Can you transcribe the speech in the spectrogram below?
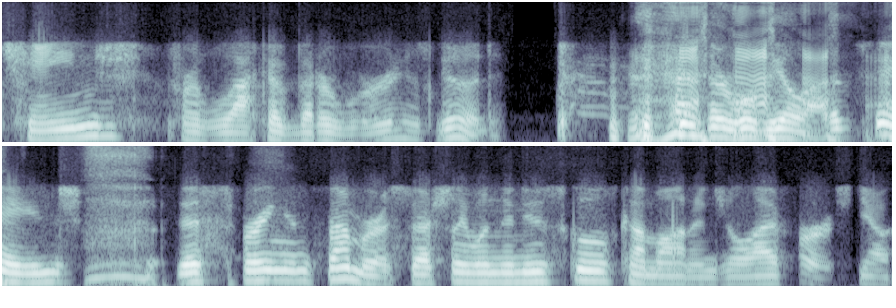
change, for lack of a better word, is good. there will be a lot of change this spring and summer, especially when the new schools come on in July 1st. You know,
